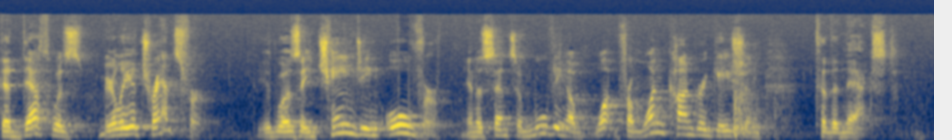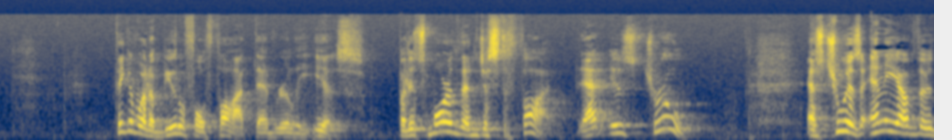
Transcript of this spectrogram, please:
That death was merely a transfer, it was a changing over in a sense a moving of what, from one congregation to the next. Think of what a beautiful thought that really is. But it's more than just a thought, that is true. As true as any of the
